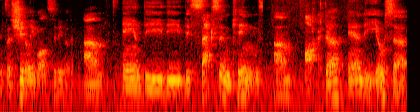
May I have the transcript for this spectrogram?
It's a shittily walled city, but um, and the the the Saxon kings, um, Octa and Eosa,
